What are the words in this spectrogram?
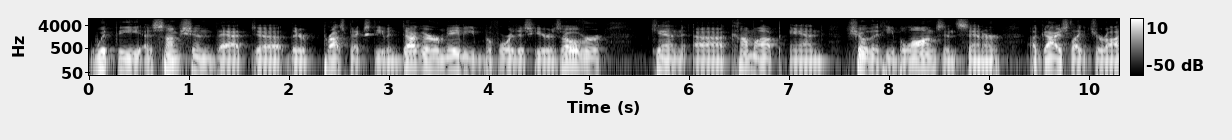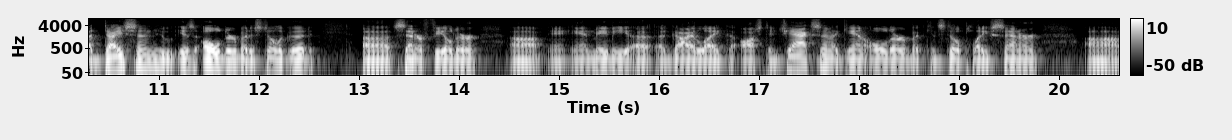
with the assumption that uh, their prospect Steven Duggar, maybe before this year is over, can uh, come up and show that he belongs in center. Uh, guys like Jarrod Dyson, who is older but is still a good uh, center fielder, uh, and, and, maybe a, a, guy like Austin Jackson, again older but can still play center. Uh,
